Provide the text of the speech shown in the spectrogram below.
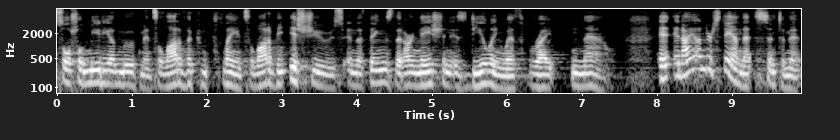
social media movements, a lot of the complaints, a lot of the issues and the things that our nation is dealing with right now. And, and I understand that sentiment,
